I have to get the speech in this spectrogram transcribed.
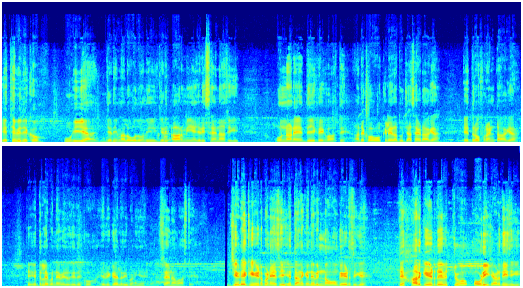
ਇੱਥੇ ਵੀ ਦੇਖੋ ਉਹੀ ਆ ਜਿਹੜੀ ਮੰਨ ਲਓ ਉਦੋਂ ਦੀ ਜਿਹੜੀ ਆਰਮੀ ਹੈ ਜਿਹੜੀ ਸੈਨਾ ਸੀਗੀ ਉਹਨਾਂ ਨੇ ਦੇਖ ਰੇਖ ਵਾਸਤੇ। ਆ ਦੇਖੋ, ਉਹ ਕਿਲੇ ਦਾ ਦੂਜਾ ਸਾਈਡ ਆ ਗਿਆ, ਇਧਰੋਂ ਫਰੰਟ ਆ ਗਿਆ ਤੇ ਇਧਰਲੇ ਬੰਨੇ ਵੀ ਤੁਸੀਂ ਦੇਖੋ, ਇਹ ਵੀ ਗੈਲਰੀ ਬਣੀ ਹੈ ਸੈਨਾ ਵਾਸਤੇ। ਜਿਹੜੇ ਗੇਟ ਬਣੇ ਸੀ ਇਦਾਂ ਦੇ ਕਹਿੰਦੇ ਵੀ 9 ਗੇਟ ਸੀਗੇ ਤੇ ਹਰ ਗੇਟ ਦੇ ਵਿੱਚੋਂ ਪੌੜੀ ਚੜ੍ਹਦੀ ਸੀਗੀ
